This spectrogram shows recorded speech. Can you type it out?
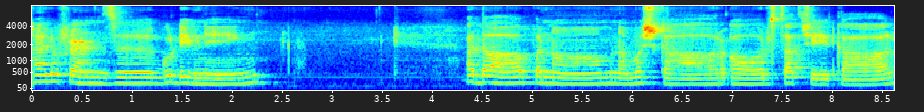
ਹੈਲੋ ਫਰੈਂਡਸ ਗੁੱਡ ਇਵਨਿੰਗ ਅਦਾਬ ਪ੍ਰਣਾਮ ਨਮਸਕਾਰ ਔਰ ਸਤਿ ਸ਼੍ਰੀ ਅਕਾਲ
